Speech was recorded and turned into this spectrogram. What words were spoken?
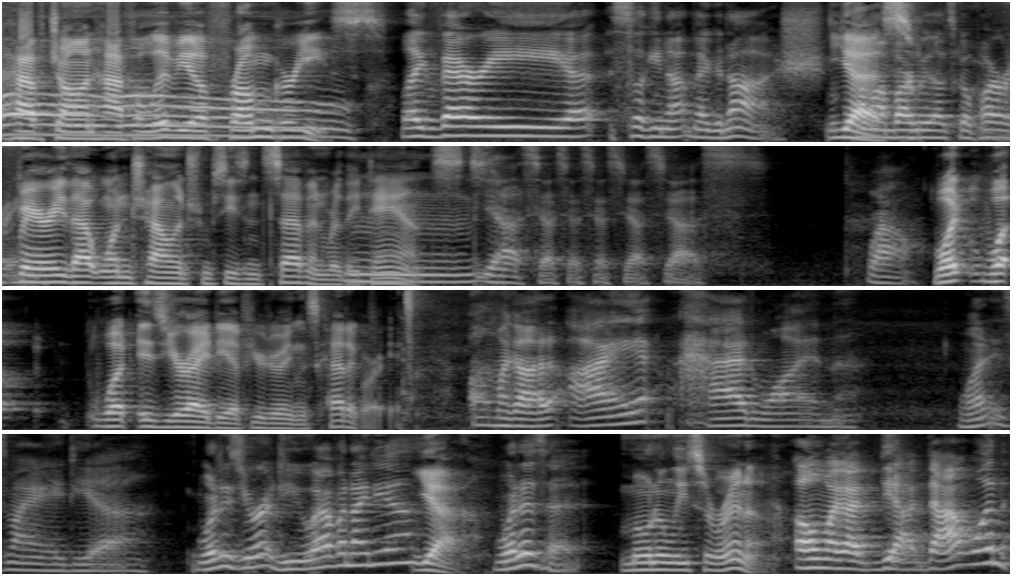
half John, half Olivia from Grease. Like very uh, Silky Nutmeg Ganache. Yes. Come on, Barbie, let's go party. Very that one challenge from season seven where they Mm, danced. Yes, yes, yes, yes, yes, yes. Wow. What what what is your idea if you're doing this category? Oh my god, I had one. What is my idea? What is your? Do you have an idea? Yeah. What is it? Mona Lisa Rinna. Oh my god, yeah, that one.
